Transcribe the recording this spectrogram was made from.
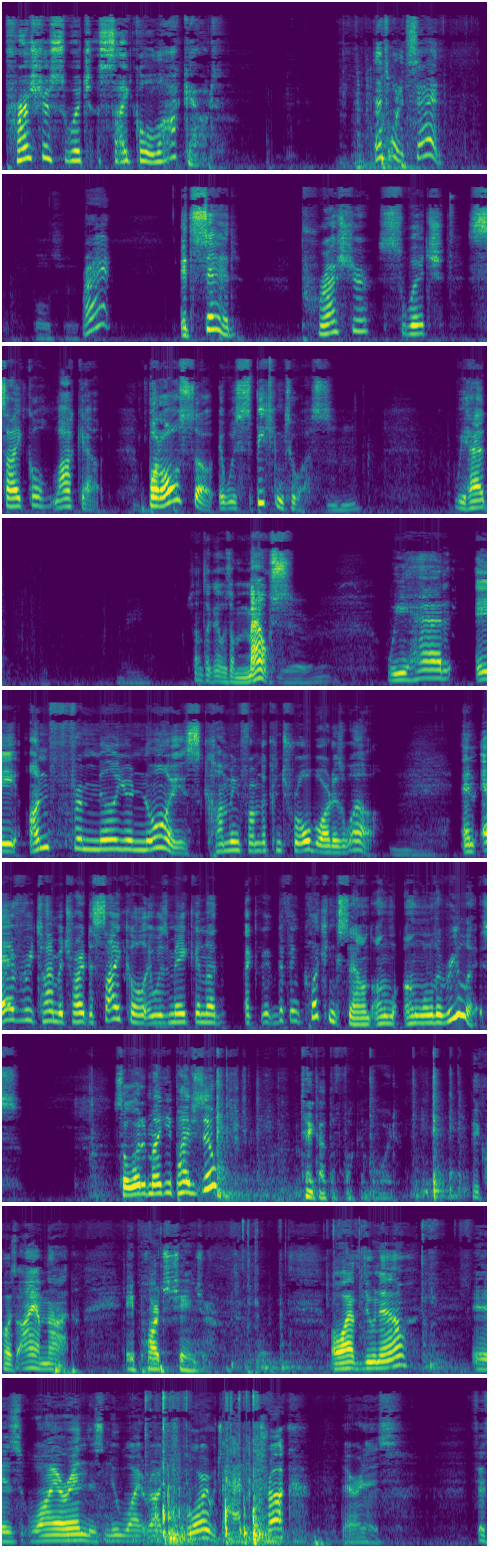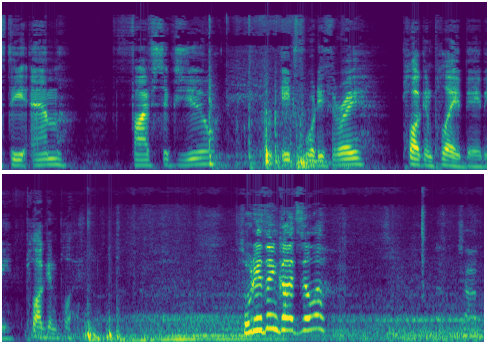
pressure switch cycle lockout. That's what it said, Bullshit. right? It said pressure switch cycle lockout. But also, it was speaking to us. Mm-hmm. We had, sounds like it was a mouse. Yeah, right. we had a unfamiliar noise coming from the control board as well. Mm. And every time it tried to cycle, it was making a, a different clicking sound on, on one of the relays. So what did Mikey Pipes do? Take out the fucking board. Because I am not a parts changer. All I have to do now is wire in this new White Rodgers board, which I had in the truck. There it is. 50M56U 843. Plug and play, baby. Plug and play. So what do you think, Godzilla?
